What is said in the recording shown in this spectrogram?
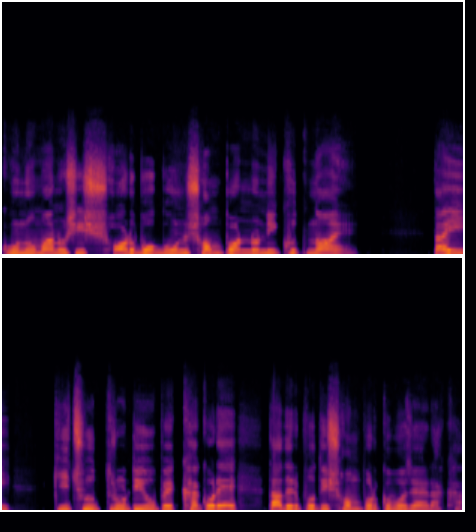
কোনো মানুষই সর্বগুণ সম্পন্ন নিখুঁত নয়, তাই কিছু ত্রুটি উপেক্ষা করে তাদের প্রতি সম্পর্ক বজায় রাখা।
